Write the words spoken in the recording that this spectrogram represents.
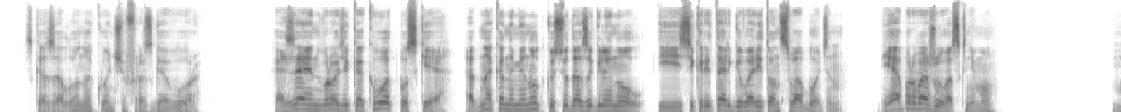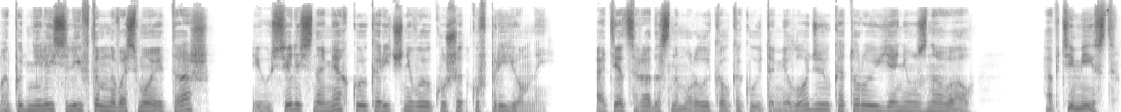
— сказал он, окончив разговор. Хозяин вроде как в отпуске, однако на минутку сюда заглянул, и секретарь говорит, он свободен. Я провожу вас к нему». Мы поднялись лифтом на восьмой этаж и уселись на мягкую коричневую кушетку в приемной. Отец радостно мурлыкал какую-то мелодию, которую я не узнавал. Оптимист.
